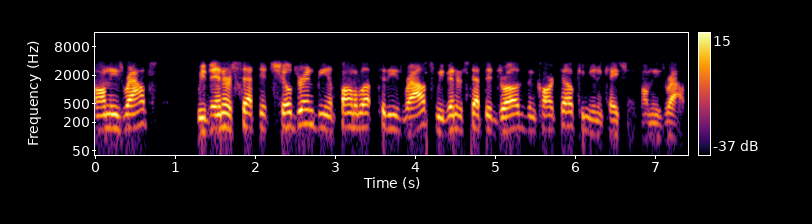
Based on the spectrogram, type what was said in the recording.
on these routes. We've intercepted children being funneled up to these routes. We've intercepted drugs and cartel communication on these routes.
